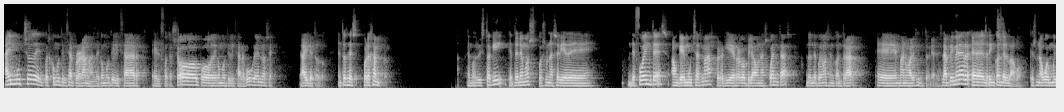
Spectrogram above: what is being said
hay mucho de pues, cómo utilizar programas, de cómo utilizar el Photoshop o de cómo utilizar Google, no sé. Hay de todo. Entonces, por ejemplo, hemos visto aquí que tenemos pues, una serie de, de fuentes, aunque hay muchas más, pero aquí he recopilado unas cuentas donde podemos encontrar eh, manuales y tutoriales. La primera es el Rincón del Vago, que es una web muy,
